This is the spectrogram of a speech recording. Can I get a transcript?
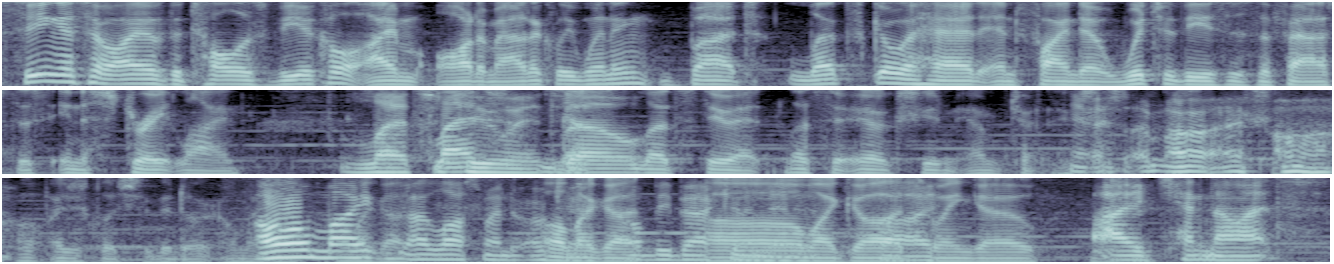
Seeing as how I have the tallest vehicle, I'm automatically winning. But let's go ahead and find out which of these is the fastest in a straight line. Let's, Let's do it. go. Let's, So- let's do it. Let's do. it. Oh, excuse me. I'm trying. Yes, I'm, uh, I, oh. Oh, I just glitched through the door. Oh my. Oh my, God. I lost my door. oh my god. I'll be back oh in a minute. Oh my god, Bye. Twingo. I cannot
